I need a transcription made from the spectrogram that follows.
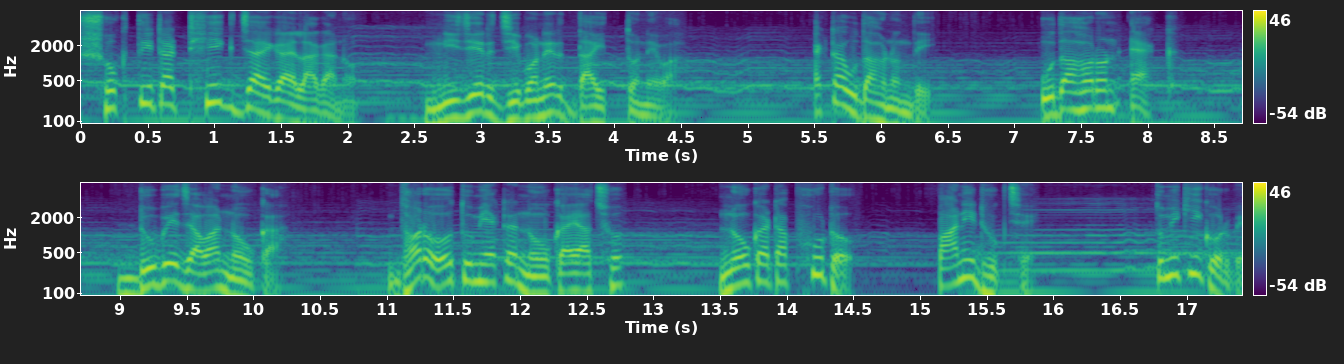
শক্তিটা ঠিক জায়গায় লাগানো। নিজের জীবনের দায়িত্ব নেওয়া। একটা উদাহরণ দিই। উদাহরণ এক, ডুবে যাওয়া নৌকা। ধরো তুমি একটা নৌকায় আছো, নৌকাটা ফুটো, পানি ঢুকছে। তুমি কি করবে?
